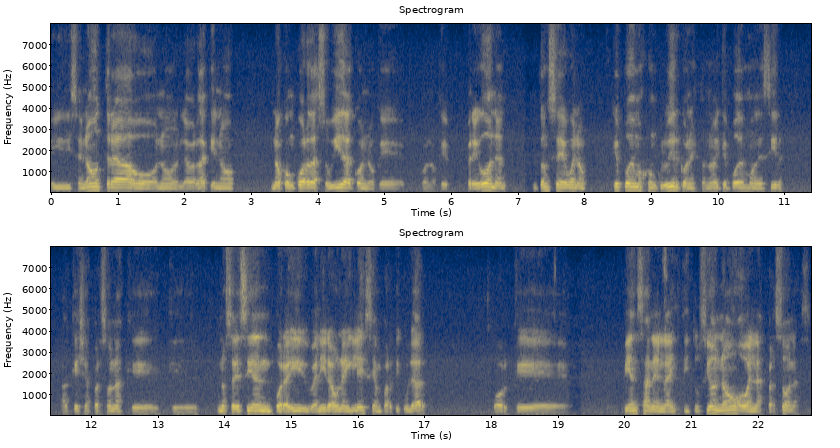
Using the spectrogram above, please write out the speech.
y dicen otra, o no, la verdad que no, no concuerda su vida con lo que, con lo que pregonan. Entonces, bueno, ¿qué podemos concluir con esto? ¿no? ¿Y qué podemos decir a aquellas personas que, no se deciden por ahí venir a una iglesia en particular porque piensan en la institución ¿no? o en las personas?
